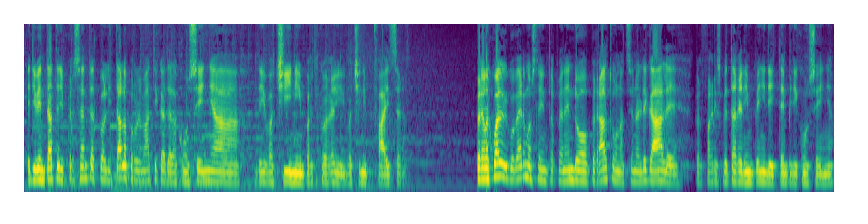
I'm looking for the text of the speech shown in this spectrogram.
è diventata di presente attualità la problematica della consegna dei vaccini, in particolare i vaccini Pfizer, per la quale il governo sta intraprendendo peraltro un'azione legale per far rispettare gli impegni dei tempi di consegna.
